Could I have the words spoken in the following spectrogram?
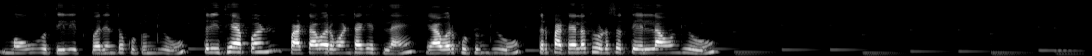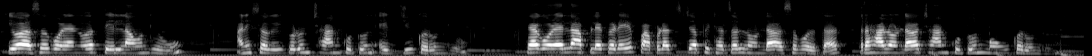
मऊ होतील इथपर्यंत कुटून घेऊ. तर इथे आपण पाटा वरवंटा घेतलाय. यावर कुटून घेऊ? तर पाट्याला थोडस तेल लावून घेऊ. किंवा असं गोळ्यांवर तेल लावून घेऊ. आणि सगळीकडून छान कुटून एकजीव करून घेऊ. ह्या गोळ्याला आपल्याकडे पापडाच्या पिठाचा लोंडा असं बोलतात. तर हा लोंडा छान कुटून मऊ करून घेऊ.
